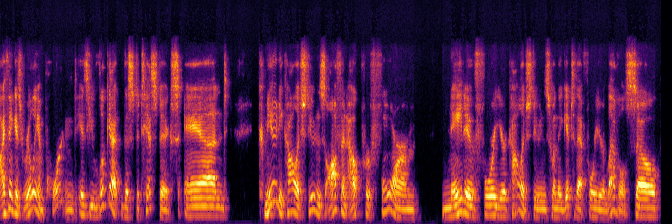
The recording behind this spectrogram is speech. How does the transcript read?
I think is really important is you look at the statistics and community college students often outperform native four year college students when they get to that four year level. So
